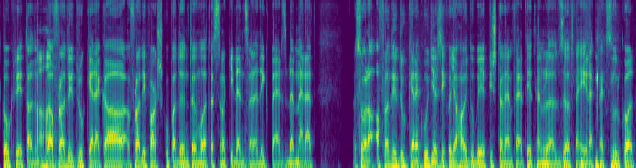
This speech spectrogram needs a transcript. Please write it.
konkrétan. Aha. A Fradi drukkerek, a Fradi Paks kupa döntőn volt azt hiszem a 90. percben, mert hát Szóval a Fradi drukkerek úgy érzik, hogy a Hajdú Pista nem feltétlenül a zöldfehéreknek szurkol,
